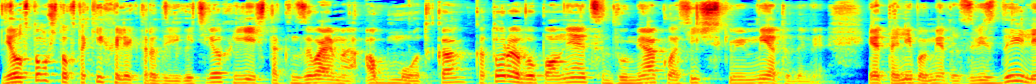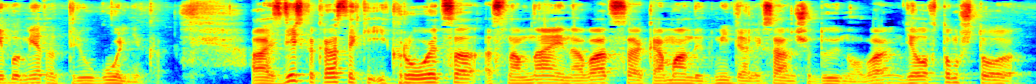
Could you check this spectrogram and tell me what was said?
Дело в том, что в таких электродвигателях есть так называемая обмотка, которая выполняется двумя классическими методами. Это либо метод звезды, либо метод треугольника. А здесь как раз таки и кроется основная инновация команды Дмитрия Александровича Дуинова. Дело в том, что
